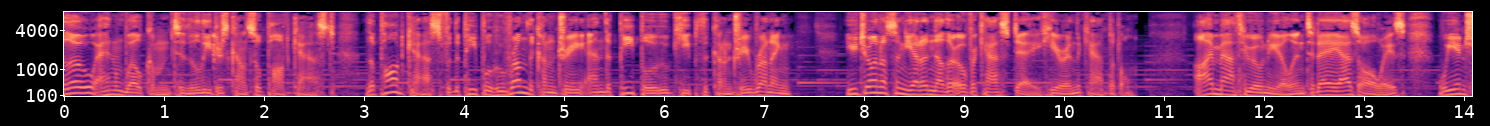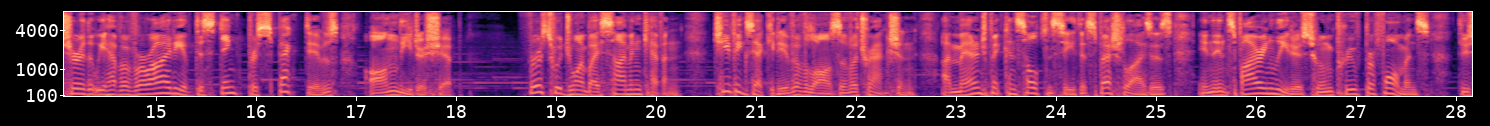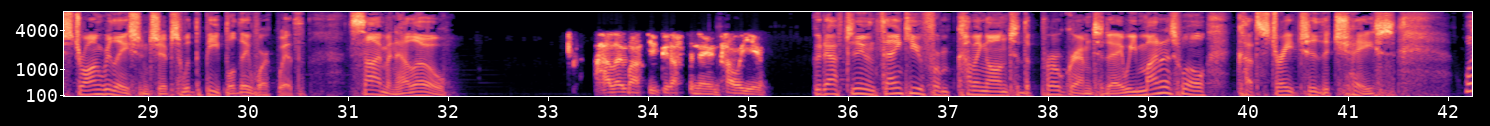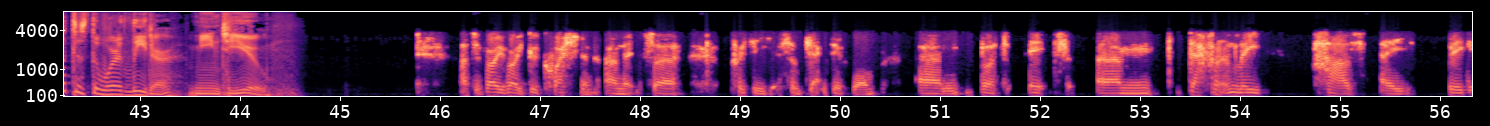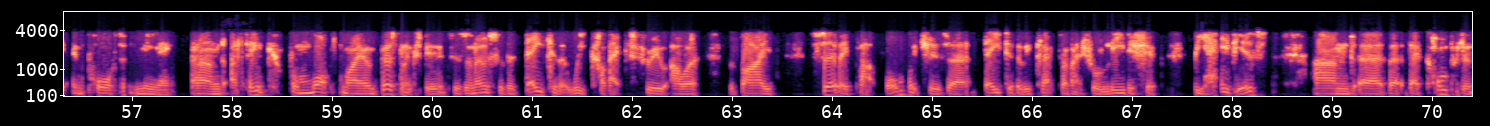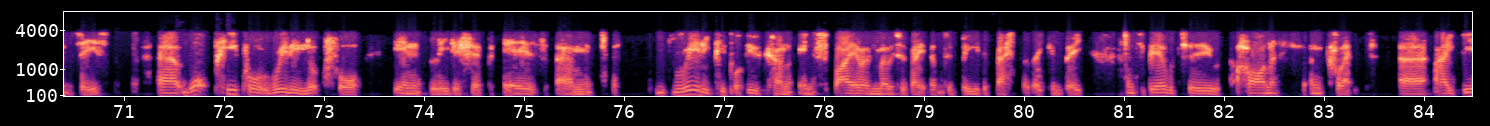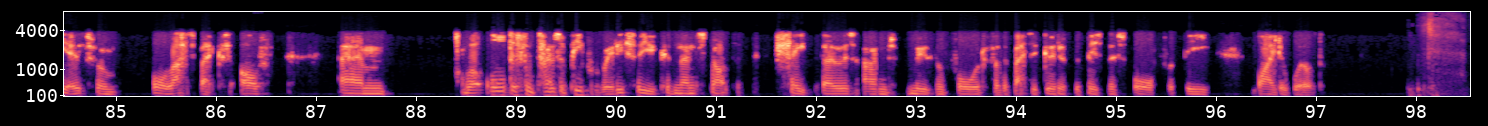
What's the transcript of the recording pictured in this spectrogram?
Hello and welcome to the Leaders Council podcast, the podcast for the people who run the country and the people who keep the country running. You join us on yet another overcast day here in the capital. I'm Matthew O'Neill, and today, as always, we ensure that we have a variety of distinct perspectives on leadership. First, we're joined by Simon Kevin, Chief Executive of Laws of Attraction, a management consultancy that specializes in inspiring leaders to improve performance through strong relationships with the people they work with. Simon, hello. Hello, Matthew. Good afternoon. How are you? Good afternoon. Thank you for coming on to the program today. We might as well cut straight to the chase. What does the word leader mean to you? That's a very, very good question, and it's a pretty subjective one. Um, but it um, definitely has a big, important meaning. And I think from what my own personal experiences and also the data that we collect through our Vibe survey platform, which is uh, data that we collect on actual leadership behaviors and uh, their, competencies, uh, what people really look for in leadership is um, really people who can inspire and motivate them to be the best that they can be and to be able to harness and collect uh, ideas from all aspects of um, well all different types of people really. So you can then start to shape those and move them forward for the better good of the business or for the wider world.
